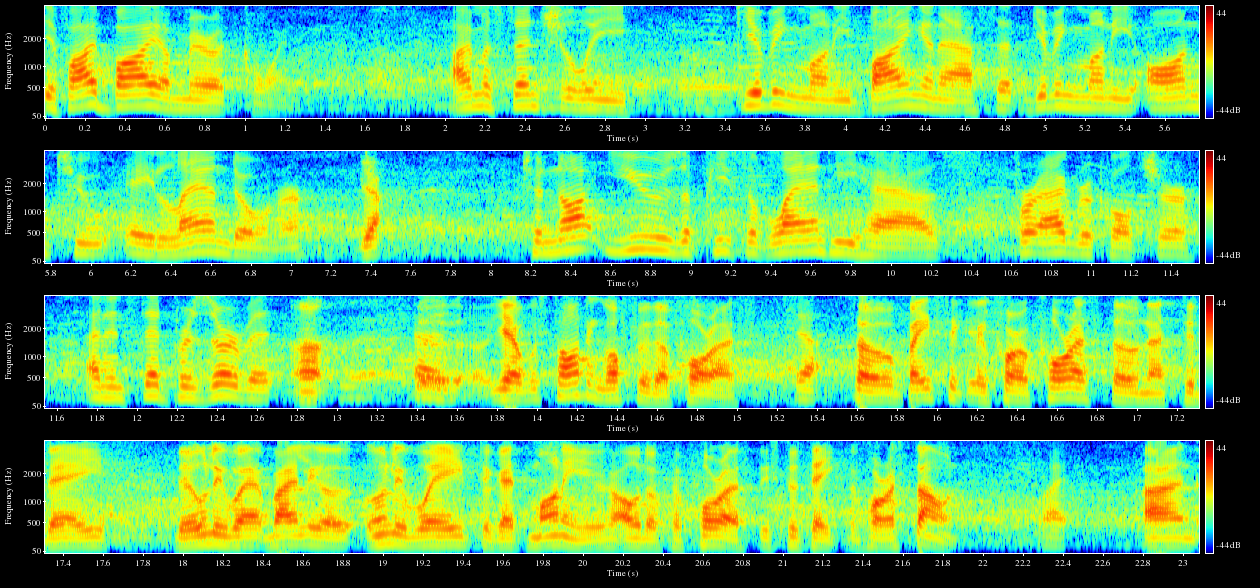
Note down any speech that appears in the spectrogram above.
if I buy a merit coin, I'm essentially giving money, buying an asset, giving money onto a landowner Yeah. to not use a piece of land he has for agriculture and instead preserve it. Uh, uh, yeah, we're starting off with the forests. Yeah. So basically, for a forest owner today, the only way, only way to get money out of the forest is to take the forest down. right. And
